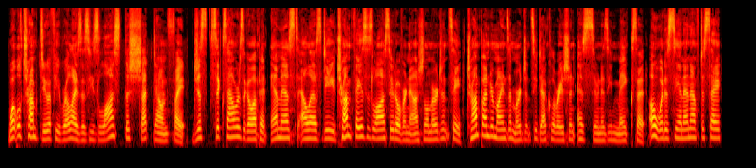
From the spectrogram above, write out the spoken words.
What will Trump do if he realizes he's lost the shutdown fight? Just six hours ago, up at MSLSD, Trump faces lawsuit over national emergency. Trump undermines emergency declaration as soon as he makes it. Oh, what does CNN have to say?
